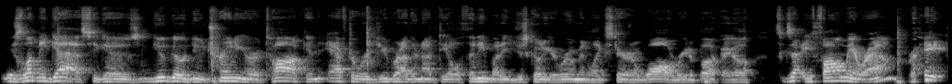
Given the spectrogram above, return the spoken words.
He goes, let me guess. He goes, you go do training or a talk, and afterwards you'd rather not deal with anybody. You just go to your room and like stare at a wall, read a book. I go, it's exactly. You follow me around, right?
